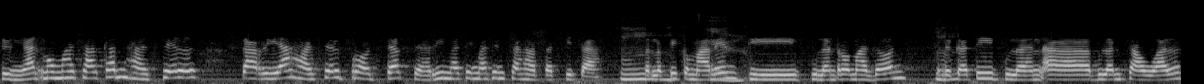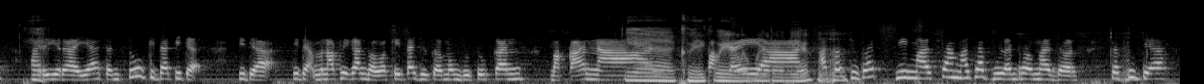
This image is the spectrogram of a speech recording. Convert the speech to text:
dengan memasarkan hasil karya hasil produk dari masing-masing sahabat kita. Hmm, Terlebih kemarin yeah. di bulan Ramadan hmm. mendekati bulan uh, bulan Syawal hari yeah. raya tentu kita tidak tidak tidak menafikan bahwa kita juga membutuhkan makanan, yeah, kue -kue pakaian, ya. atau juga di masa-masa bulan Ramadan sesudah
